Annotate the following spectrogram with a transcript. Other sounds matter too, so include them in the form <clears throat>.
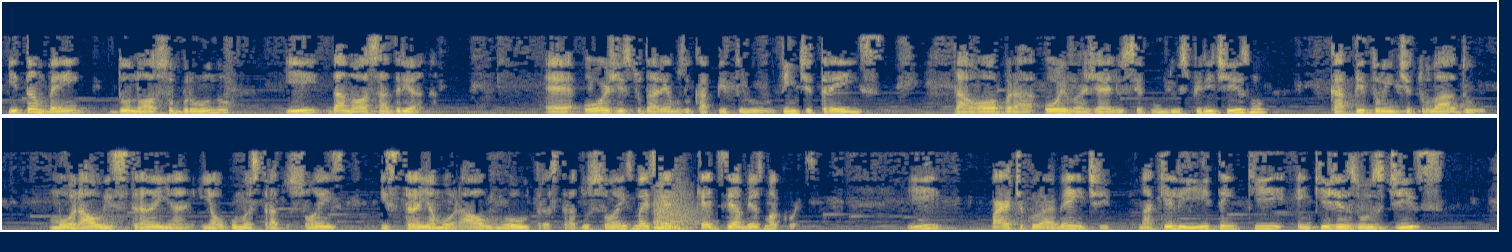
e também do nosso Bruno e da nossa Adriana. É, hoje estudaremos o capítulo 23 da obra O Evangelho segundo o Espiritismo, capítulo intitulado Moral Estranha em algumas traduções, Estranha Moral em outras traduções, mas quer, quer dizer a mesma coisa. E, particularmente, naquele item que, em que Jesus diz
